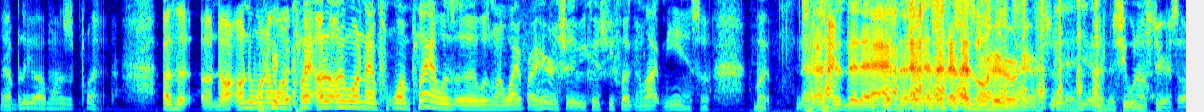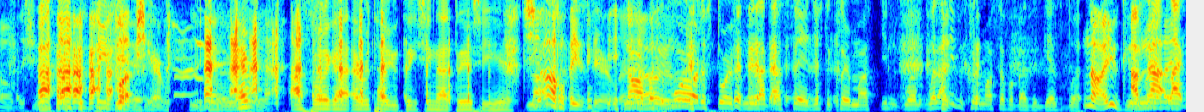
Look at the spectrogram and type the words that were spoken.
Yeah, I believe all mine was playing. Other, uh, the only one that wasn't playing, only, only one that wasn't playing was uh, was my wife right here and shit because she fucking locked me in. So, but that's that's, that's, that's, that's, that's, that's no here or there. So, Yeah, yeah. She went upstairs, so I don't think she. She fuck, she heard me. Every- I swear to God, every time you think she not there, she here. She Nah, but- always there. Man. No, but the moral of the story for me, like I said, just to clear my, you know, well, well, I didn't even clear myself up as a guest, but No, you good. I'm man. not like-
